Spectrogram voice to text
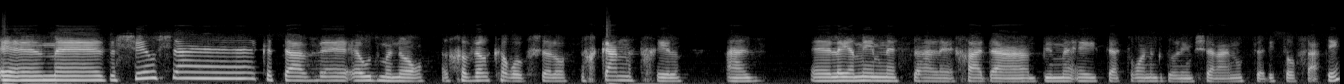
אמ, אה, זה שיר שכתב אה, אהוד מנור על חבר קרוב שלו, שחקן מתחיל אז. אה, לימים נעשה לאחד הבימאי תיאטרון הגדולים שלנו, צדי צרפתי.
